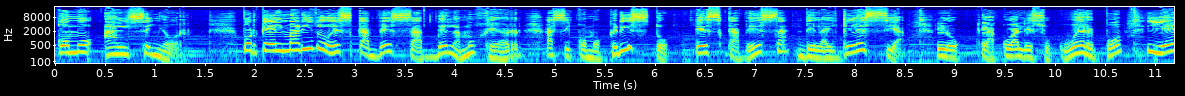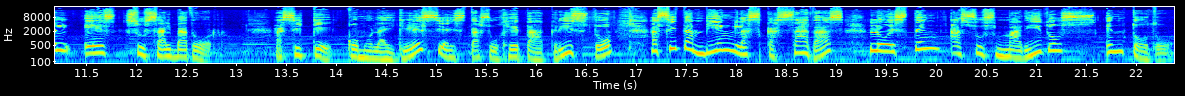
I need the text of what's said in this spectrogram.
como al Señor. Porque el marido es cabeza de la mujer, así como Cristo es cabeza de la iglesia, la cual es su cuerpo y Él es su Salvador. Así que, como la iglesia está sujeta a Cristo, así también las casadas lo estén a sus maridos en todo.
